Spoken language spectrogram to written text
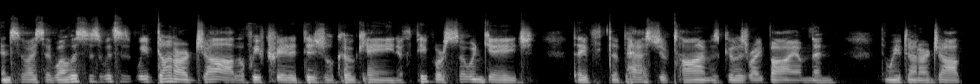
And so I said, well, this is, this is we've done our job if we've created digital cocaine. If people are so engaged, they've the passage of time goes right by them, then then we've done our job.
